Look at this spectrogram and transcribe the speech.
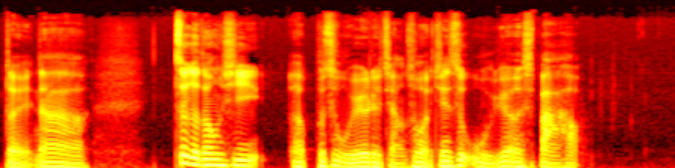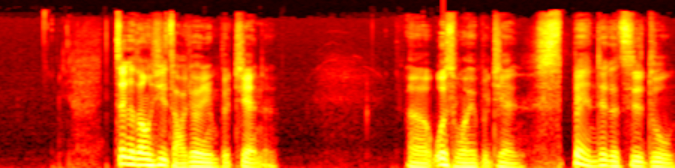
对，那这个东西呃不是五月的讲错，今天是五月二十八号。这个东西早就已经不见了。呃，为什么会不见？Span 这个制度。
